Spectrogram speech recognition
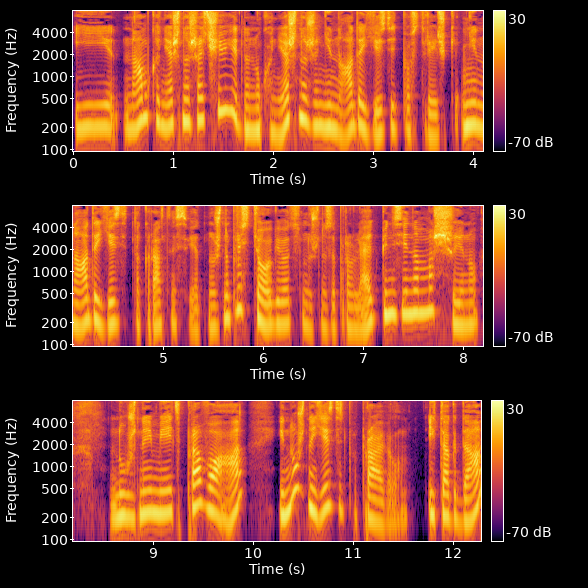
И нам, конечно же, очевидно, ну, конечно же, не надо ездить по встречке, не надо ездить на красный свет. Нужно пристегиваться, нужно заправлять бензином машину, нужно иметь права и нужно ездить по правилам. И тогда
